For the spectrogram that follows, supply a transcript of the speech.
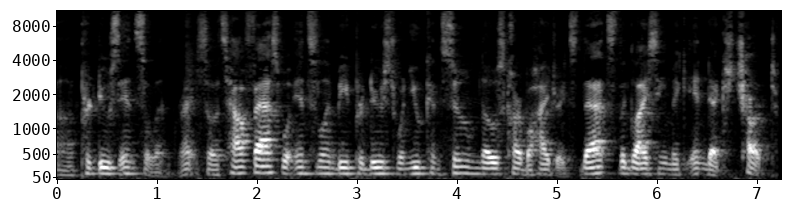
uh, produce insulin, right? So it's how fast will insulin be produced when you consume those carbohydrates. That's the glycemic index chart.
